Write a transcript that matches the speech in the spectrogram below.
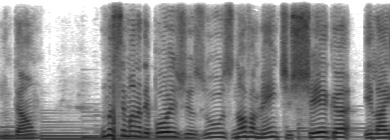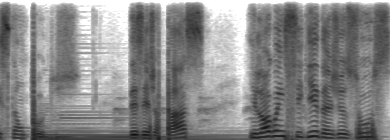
Então, uma semana depois, Jesus novamente chega e lá estão todos. Deseja paz e logo em seguida, Jesus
